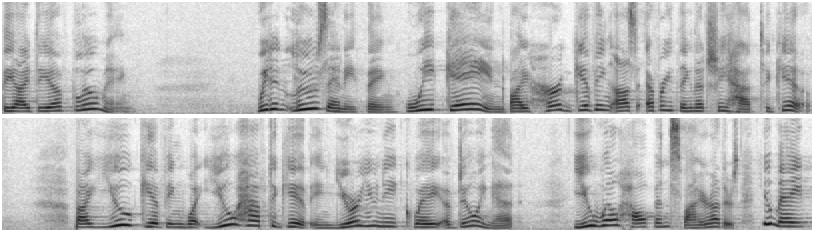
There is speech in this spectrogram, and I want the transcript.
the idea of blooming. We didn't lose anything. We gained by her giving us everything that she had to give. By you giving what you have to give in your unique way of doing it, you will help inspire others. You may,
